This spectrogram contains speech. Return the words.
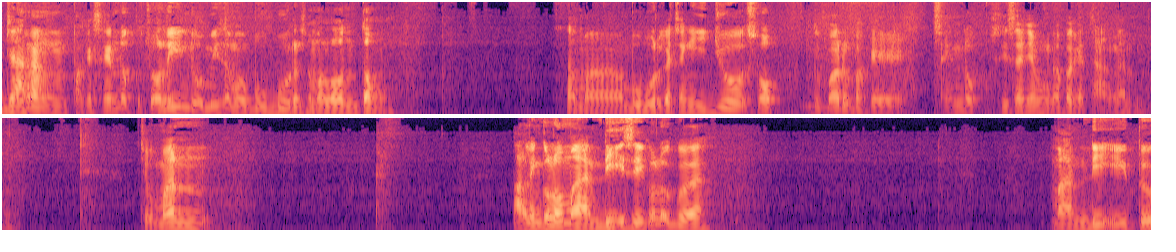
jarang pakai sendok kecuali indomie sama bubur sama lontong sama bubur kacang hijau sop itu baru pakai sendok. Sisanya nggak pakai tangan. Cuman paling kalau mandi sih kalau gue mandi itu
